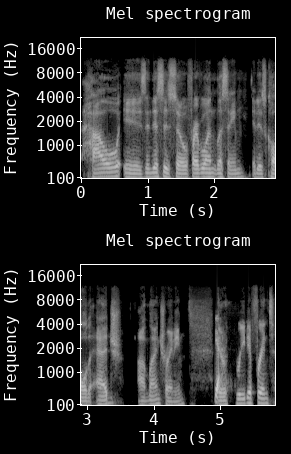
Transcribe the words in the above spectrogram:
How is, and this is so for everyone listening, it is called Edge online training. Yes. There are three different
